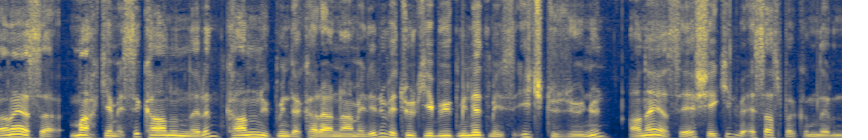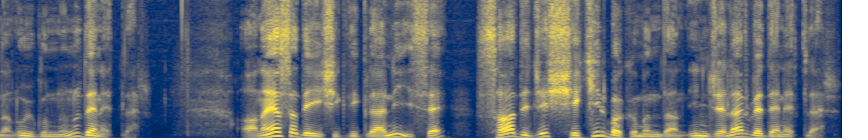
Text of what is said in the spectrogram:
Anayasa Mahkemesi kanunların, kanun hükmünde kararnamelerin ve Türkiye Büyük Millet Meclisi iç tüzüğünün anayasaya şekil ve esas bakımlarından uygunluğunu denetler. Anayasa değişikliklerini ise sadece şekil bakımından inceler ve denetler.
